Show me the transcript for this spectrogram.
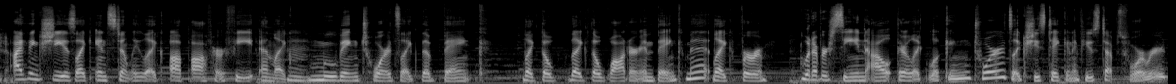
yeah. I think she is like instantly like up off her feet and like moving towards like the bank, like the like the water embankment, like for whatever scene out they're like looking towards. Like she's taken a few steps forward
